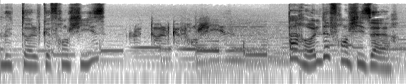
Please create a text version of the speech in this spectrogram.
Le talk franchise. Le talk franchise. Parole de franchiseur.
